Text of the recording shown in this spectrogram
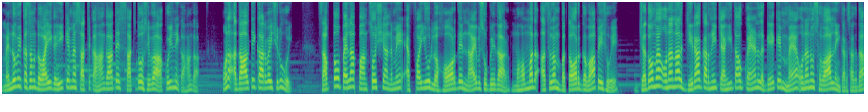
ਮੈਨੂੰ ਵੀ ਕਸਮ ਦਵਾਈ ਗਈ ਕਿ ਮੈਂ ਸੱਚ ਕਹਾਂਗਾ ਤੇ ਸੱਚ ਤੋਂ ਸਿਵਾ ਕੁਝ ਨਹੀਂ ਕਹਾਂਗਾ। ਹੁਣ ਅਦਾਲਤੀ ਕਾਰਵਾਈ ਸ਼ੁਰੂ ਹੋਈ। ਸਭ ਤੋਂ ਪਹਿਲਾਂ 596 ਐਫਆਈਯੂ ਲਾਹੌਰ ਦੇ ਨਾਇਬ ਸੂਬੇਦਾਰ ਮੁਹੰਮਦ ਅਸਲਮ ਬਤੌਰ ਗਵਾਹ ਪੇਸ਼ ਹੋਏ। ਜਦੋਂ ਮੈਂ ਉਹਨਾਂ ਨਾਲ ਜੀਰਾ ਕਰਨੀ ਚਾਹੀ ਤਾਂ ਉਹ ਕਹਿਣ ਲੱਗੇ ਕਿ ਮੈਂ ਉਹਨਾਂ ਨੂੰ ਸਵਾਲ ਨਹੀਂ ਕਰ ਸਕਦਾ।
